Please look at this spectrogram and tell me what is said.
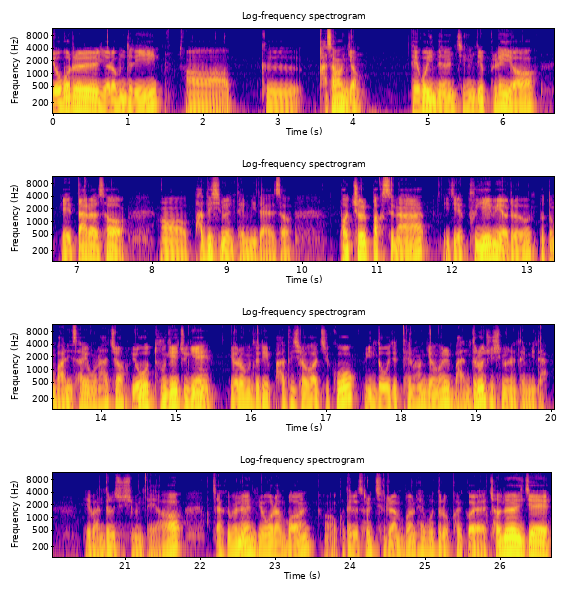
요거를 여러분들이 어, 그 가상환경 되고 있는 지금 현재 플레이어에 따라서 어, 받으시면 됩니다. 그래서 버추얼 박스나 이제 VMware를 보통 많이 사용을 하죠. 요 두 개 중에 여러분들이 받으셔가지고 Windows 10 환경을 만들어 주시면 됩니다. 예, 만들어 주시면 돼요. 자 그러면은 요걸 한번 어, 그대로 설치를 한번 해보도록 할 거예요 저는 이제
